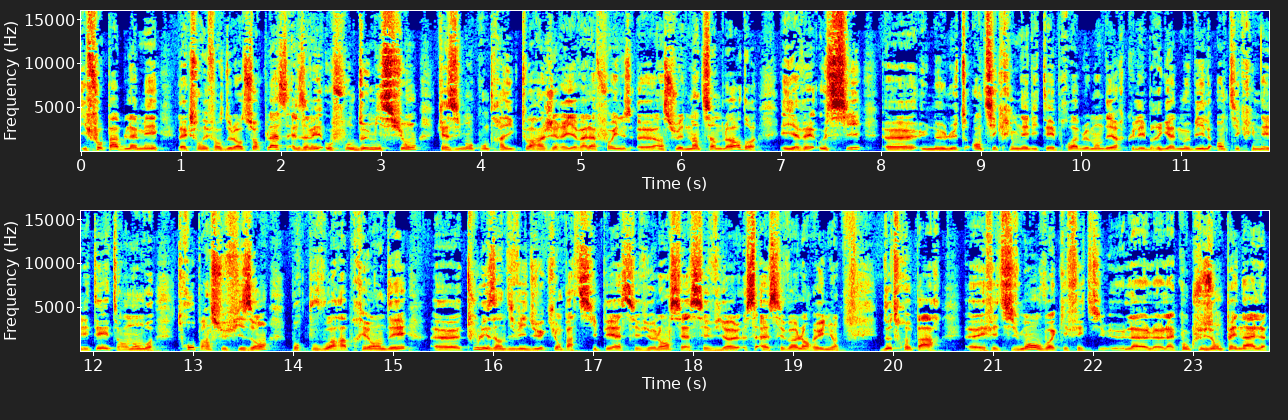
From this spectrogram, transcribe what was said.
Il faut pas blâmer l'action des forces de l'ordre sur place. Elles avaient au fond deux missions quasiment contradictoires à gérer. Il y avait à la fois euh, un sujet de maintien de l'ordre et il y avait aussi euh, une lutte anticriminalité. Probablement d'ailleurs que les brigades mobiles anticriminalité étaient en nombre trop insuffisant pour pouvoir appréhender euh, tous les individus qui ont participé à ces violences et à ces, vols en réunion. D'autre part, effectivement, on voit que la, conclusion pénale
